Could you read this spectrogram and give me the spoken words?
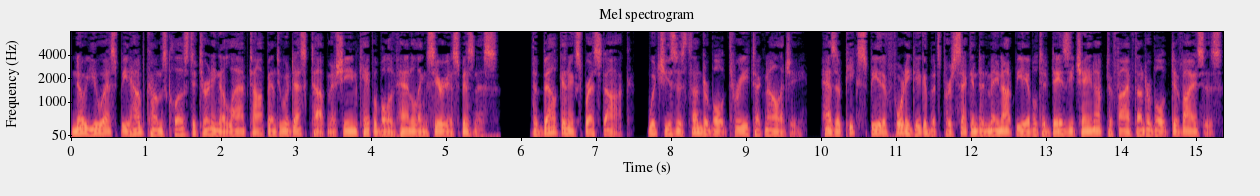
no USB hub comes close to turning a laptop into a desktop machine capable of handling serious business. The Belkin Express Dock, which uses Thunderbolt 3 technology, has a peak speed of 40 gigabits per second and may not be able to daisy chain up to 5 Thunderbolt devices.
